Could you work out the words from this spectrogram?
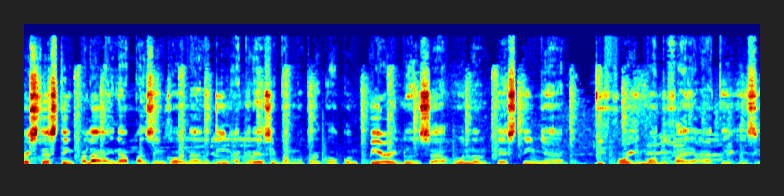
First testing pa lang ay napansin ko na naging aggressive ang motor ko compare dun sa unang testing niya before i-modify ang ating ECU.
